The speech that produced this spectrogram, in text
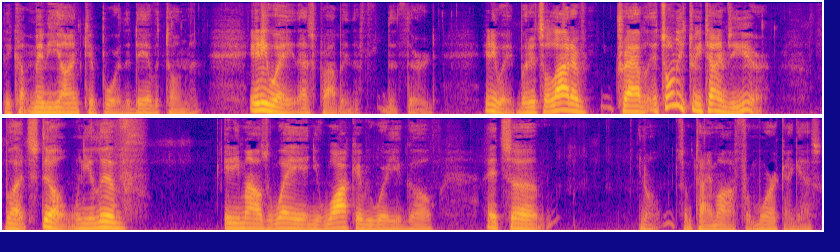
they come, maybe Yom Kippur, the Day of Atonement. Anyway, that's probably the, the third. Anyway, but it's a lot of travel. It's only three times a year. But still, when you live 80 miles away and you walk everywhere you go, it's a, uh, you know, some time off from work, I guess.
